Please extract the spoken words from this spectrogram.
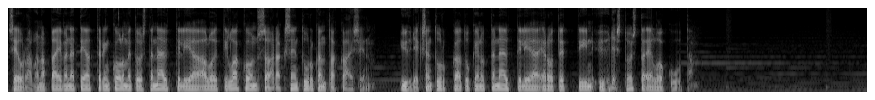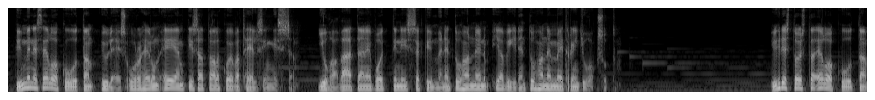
Seuraavana päivänä teatterin 13 näyttelijää aloitti lakon saadakseen Turkan takaisin. Yhdeksän Turkkaa tukenutta näyttelijää erotettiin 11. elokuuta. 10. elokuuta yleisurheilun EM-kisat alkoivat Helsingissä. Juha Väätäinen voitti niissä 10 000 ja 5 000 metrin juoksut. 11. elokuuta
